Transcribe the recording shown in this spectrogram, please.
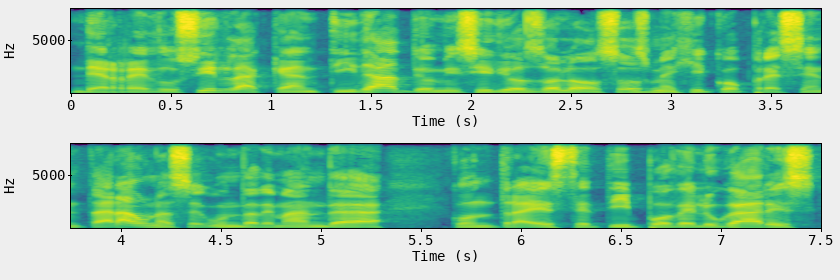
de reducir la cantidad de homicidios dolosos, México presentará una segunda demanda contra este tipo de lugares.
